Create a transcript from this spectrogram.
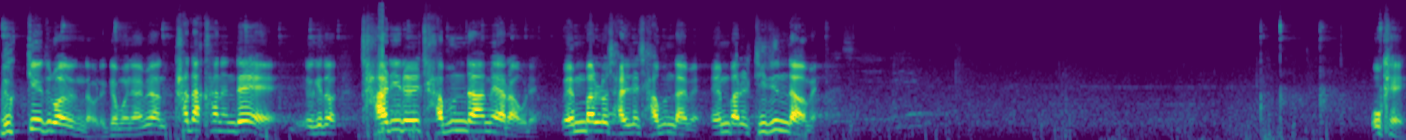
늦게 들어와야 된다 그래. 그게 뭐냐면 타닥하는데 여기서 자리를 잡은 다음에 하라 그래. 왼발로 자리를 잡은 다음에 왼발을 디딘 다음에. 오케이.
